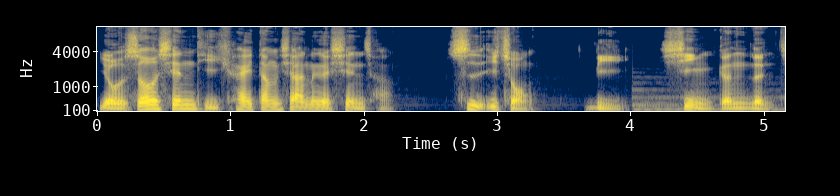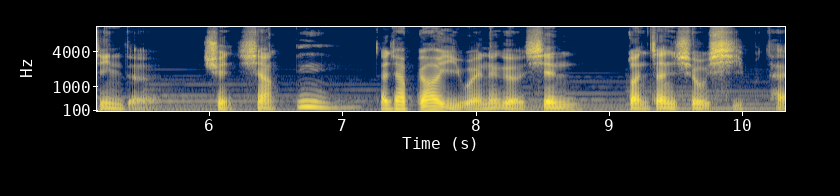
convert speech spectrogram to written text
有时候先离开当下那个现场，是一种理性跟冷静的选项。嗯，大家不要以为那个先短暂休息不太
